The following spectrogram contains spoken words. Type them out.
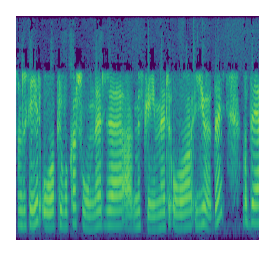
som du sier, og provokasjoner eh, av muslimer og jøder. Og Det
